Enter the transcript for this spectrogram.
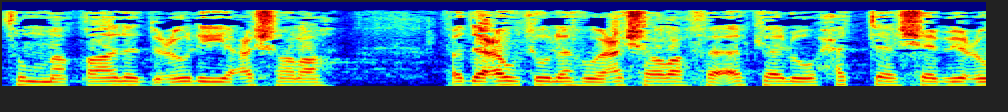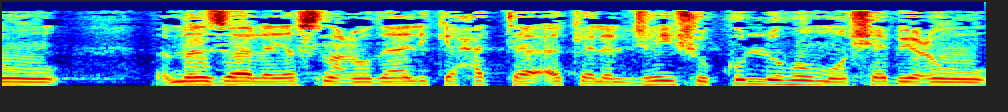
ثم قال ادع لي عشرة فدعوت له عشرة فأكلوا حتى شبعوا. فما زال يصنع ذلك حتى أكل الجيش كلهم وشبعوا.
